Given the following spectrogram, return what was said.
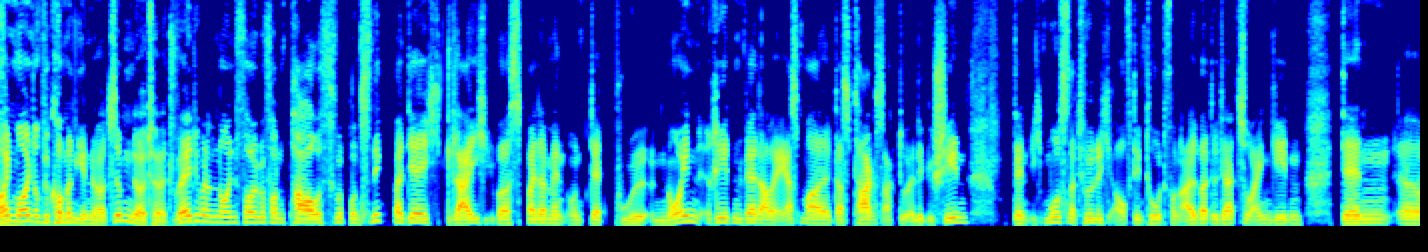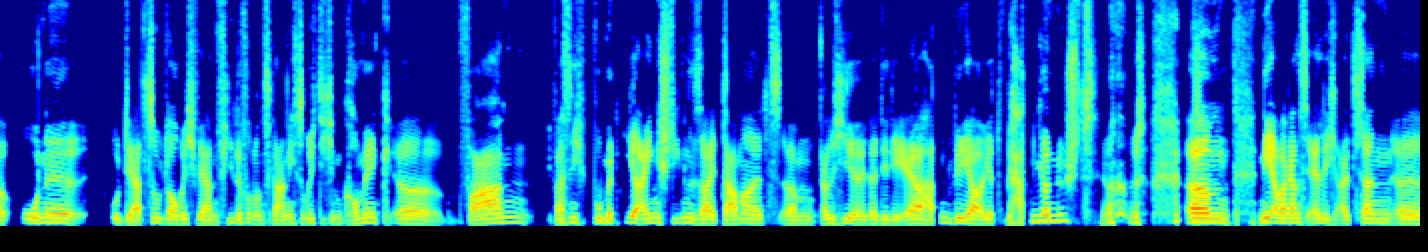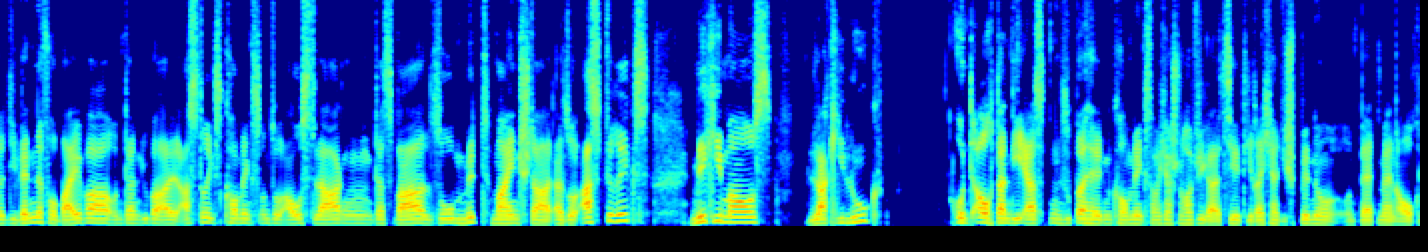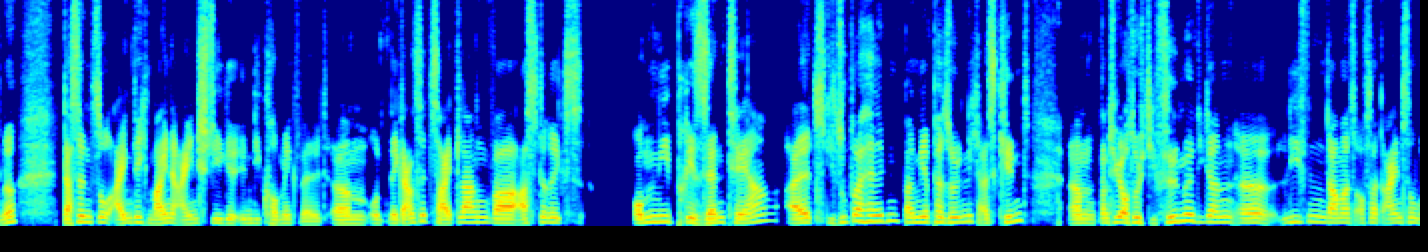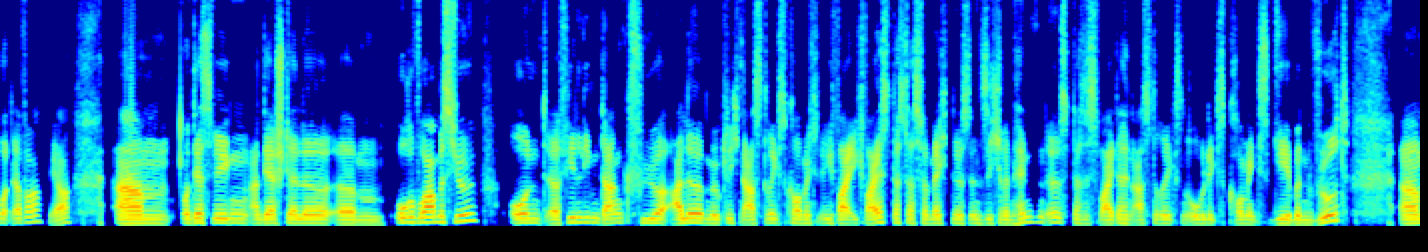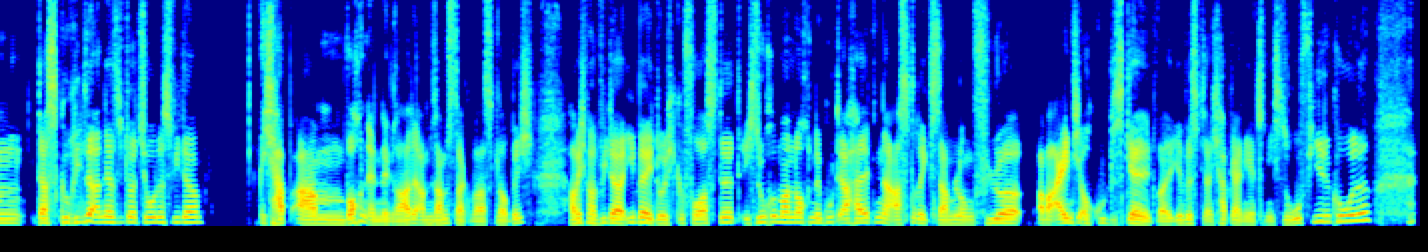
Moin Moin und willkommen hier Nerds im Nerdhurt Radio bei einer neuen Folge von Pow, Thrip und Snick, bei der ich gleich über Spider-Man und Deadpool 9 reden werde, aber erstmal das tagesaktuelle Geschehen, denn ich muss natürlich auf den Tod von Albert Uderzo eingehen, denn äh, ohne Uderzo, glaube ich, wären viele von uns gar nicht so richtig im Comic äh, waren. Ich weiß nicht, womit ihr eingestiegen seid damals. Ähm, also hier in der DDR hatten wir ja jetzt, wir hatten ja nichts. Ja? ähm, nee, aber ganz ehrlich, als dann äh, die Wende vorbei war und dann überall Asterix-Comics und so auslagen, das war so mit mein Start. Also Asterix, Mickey Mouse, Lucky Luke, und auch dann die ersten Superhelden-Comics, habe ich ja schon häufiger erzählt, die Rächer, die Spinne und Batman auch, ne? Das sind so eigentlich meine Einstiege in die Comicwelt. Ähm, und eine ganze Zeit lang war Asterix omnipräsenter als die Superhelden bei mir persönlich als Kind. Ähm, natürlich auch durch die Filme, die dann äh, liefen, damals auf Sat 1 und whatever, ja. Ähm, und deswegen an der Stelle ähm, au revoir, Monsieur. Und äh, vielen lieben Dank für alle möglichen Asterix-Comics. Ich, ich, weiß, dass das Vermächtnis in sicheren Händen ist, dass es weiterhin Asterix und Obelix-Comics geben wird. Ähm, das Skurrile an der Situation ist wieder, ich habe am Wochenende gerade, am Samstag war es, glaube ich, habe ich mal wieder eBay durchgeforstet. Ich suche immer noch eine gut erhaltene Asterix-Sammlung für, aber eigentlich auch gutes Geld, weil ihr wisst ja, ich habe ja jetzt nicht so viel Kohle.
